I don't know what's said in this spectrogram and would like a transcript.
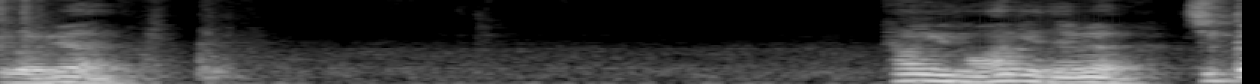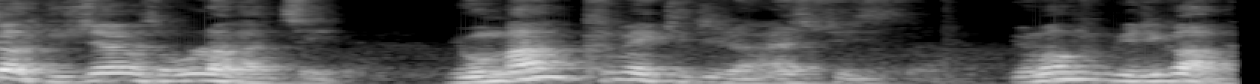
그러면 평행 이동 하게 되면 직각 유지하면서 올라갔지. 요만큼의 길이를 알 수 있어. 요만큼 길이가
